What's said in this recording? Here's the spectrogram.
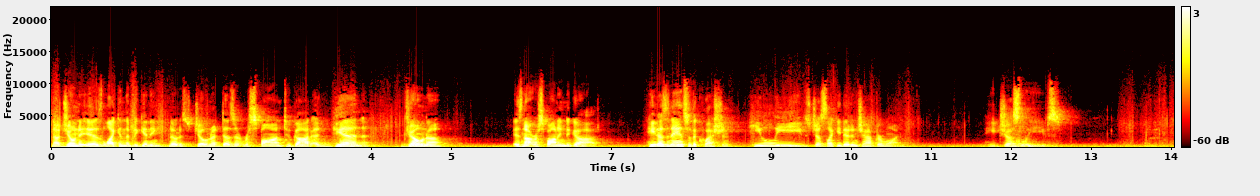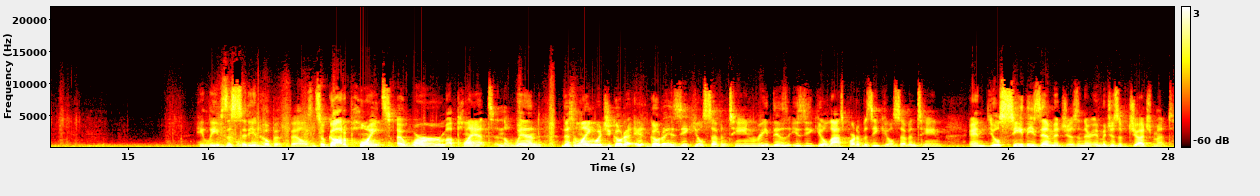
Now, Jonah is, like in the beginning, notice, Jonah doesn't respond to God. Again, Jonah is not responding to God. He doesn't answer the question. He leaves, just like he did in chapter 1. He just leaves. He leaves the city in hope it fails. And so God appoints a worm, a plant, and the wind. This language, you go to, go to Ezekiel 17, read the Ezekiel, last part of Ezekiel 17, and you'll see these images, and they're images of judgment.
